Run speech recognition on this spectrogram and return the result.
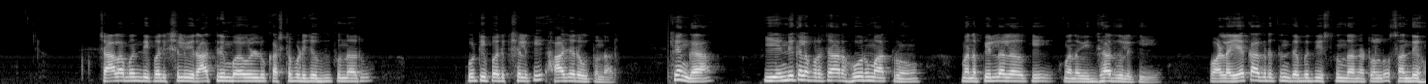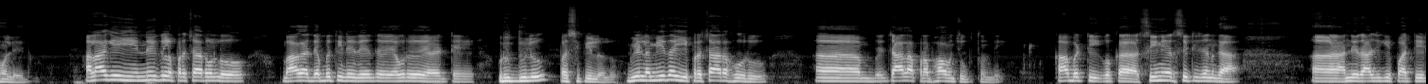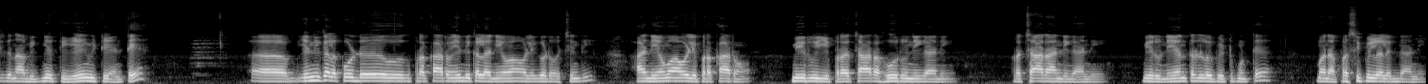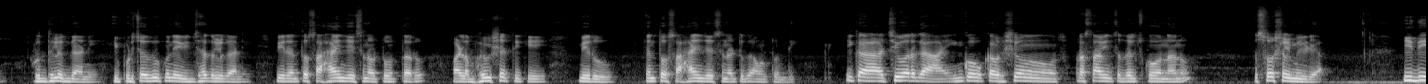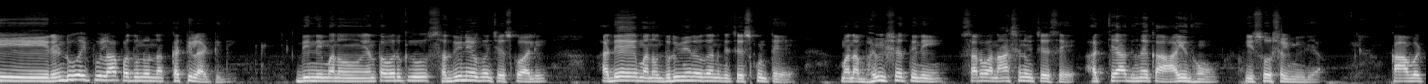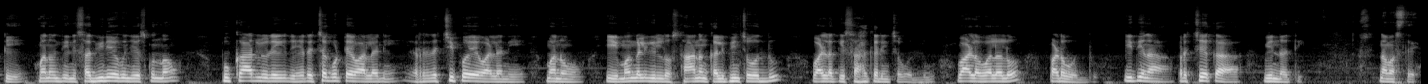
చాలామంది పరీక్షలు ఈ రాత్రింబవళ్ళు కష్టపడి చదువుతున్నారు. పోటీ పరీక్షలకి హాజరవుతున్నారు. ముఖ్యంగా ఈ ఎన్నికల ప్రచార హోరు మాత్రం మన పిల్లలకి మన విద్యార్థులకి వాళ్ళ ఏకాగ్రతను దెబ్బతీస్తుంది అనటంలో సందేహం లేదు. అలాగే ఈ ఎన్నికల ప్రచారంలో బాగా దెబ్బతినేది ఎవరు అంటే వృద్ధులు పసిపిల్లలు. వీళ్ళ మీద ఈ ప్రచార హోరు చాలా ప్రభావం చూపుతుంది. కాబట్టి ఒక సీనియర్ సిటిజన్గా అన్ని రాజకీయ పార్టీలకు నా విజ్ఞప్తి ఏమిటి అంటే ఎన్నికల కోడ్ ప్రకారం ఎన్నికల నియమావళి కూడా వచ్చింది. ఆ నియమావళి ప్రకారం మీరు ఈ ప్రచార హూరుని కానీ ప్రచారాన్ని కానీ మీరు నియంత్రణలో పెట్టుకుంటే మన పసిపిల్లలకు కానీ వృద్ధులకు కానీ ఇప్పుడు చదువుకునే విద్యార్థులు కానీ మీరు ఎంతో సహాయం చేసినట్టు ఉంటారు. వాళ్ళ భవిష్యత్తుకి మీరు ఎంతో సహాయం చేసినట్టుగా ఉంటుంది. ఇక చివరగా ఇంకొక విషయం ప్రస్తావించదలుచుకున్నాను. Social media. ఇది రెండు వైపులా పదునున్న కత్తి లాంటిది. దీన్ని మనం ఎంతవరకు సద్వినియోగం చేసుకోవాలి? అదే మనం దుర్వినియోగానికి చేసుకుంటే మన భవిష్యత్తుని సర్వనాశనం చేసే అత్యాధునిక ఆయుధం ఈ సోషల్ మీడియా. కాబట్టి మనం దీన్ని సద్వినియోగం చేసుకుందాం. పుకార్లు రెచ్చగొట్టే వాళ్ళని రెచ్చిపోయే వాళ్ళని మనం ఈ మంగళగిరిలో స్థానం కల్పించవద్దు వాళ్ళకి సహకరించవద్దు వాళ్ళ వలలో పడవద్దు. ఇది నా ప్రత్యేక విన్నతి. నమస్తే.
